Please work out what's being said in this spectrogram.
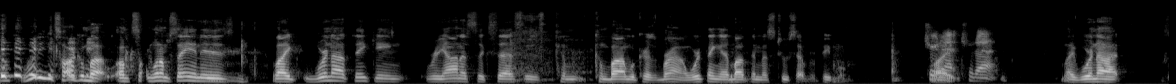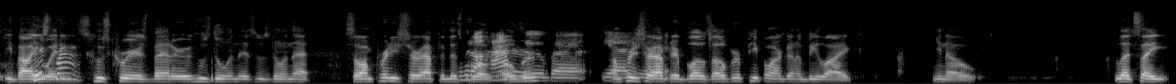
Yo, what are you talking about? I'm, what I'm saying is, like, we're not thinking Rihanna's success is com- combined with Chris Brown. We're thinking about them as two separate people. True Like- that, true that. Like, we're not evaluating whose career is better, who's doing this, who's doing that. So I'm pretty sure after this We blows don't have over, to, but yeah. I'm pretty sure right. after it blows over, people aren't going to be like, you know, let's say,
